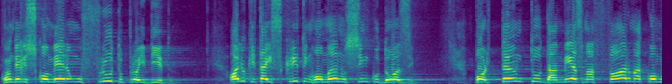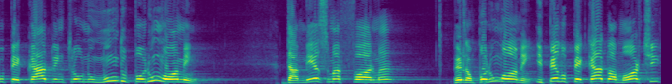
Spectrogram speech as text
Quando eles comeram o fruto proibido. Olha o que está escrito em Romanos 5,12. Portanto, da mesma forma como o pecado entrou no mundo por um homem, da mesma forma, perdão, por um homem, e pelo pecado a morte,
